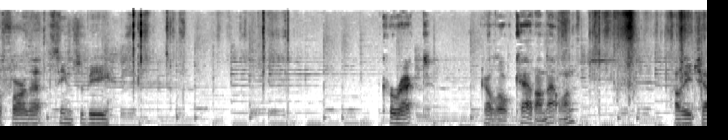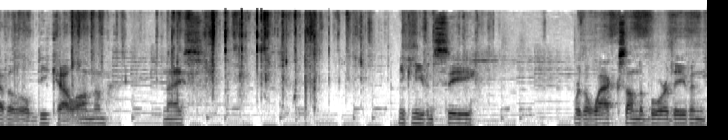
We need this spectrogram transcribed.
So far that seems to be correct. Got a little cat on that one. I'll each have a little decal on them. Nice. You can even see where the wax on the board, they even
